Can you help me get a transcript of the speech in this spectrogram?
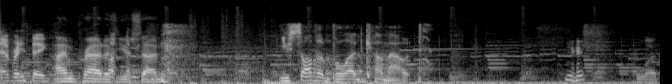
everything. I'm proud of you, son. You saw the blood come out. Blood.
